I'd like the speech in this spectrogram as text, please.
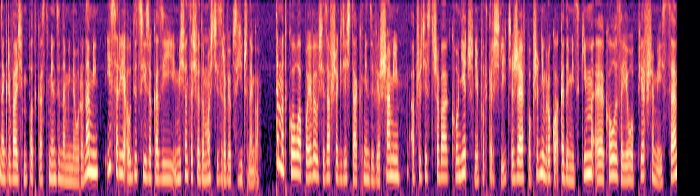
nagrywaliśmy podcast Między nami neuronami i serię audycji z okazji Miesiąca Świadomości Zdrowia Psychicznego. Temat koła pojawiał się zawsze gdzieś tak między wierszami, a przecież trzeba koniecznie podkreślić, że w poprzednim roku akademickim e, koło zajęło pierwsze miejsce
